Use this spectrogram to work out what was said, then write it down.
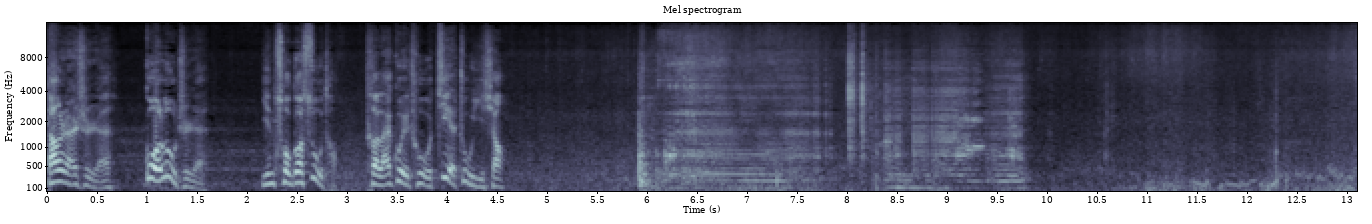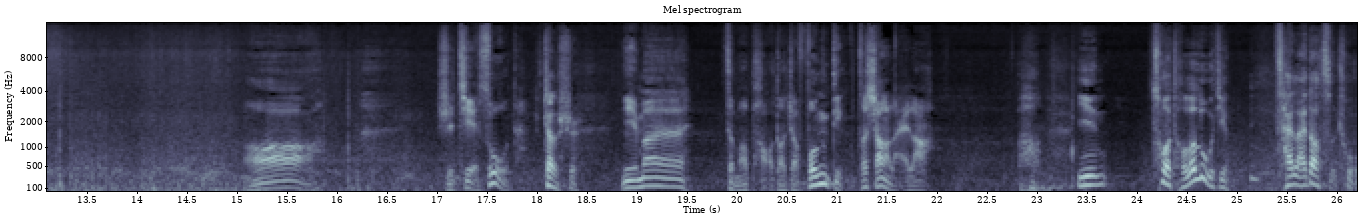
当然是人，过路之人，因错过宿头，特来贵处借住一宵。哦，是借宿的，正是。你们。怎么跑到这峰顶子上来了？啊，因错投了路径，才来到此处。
